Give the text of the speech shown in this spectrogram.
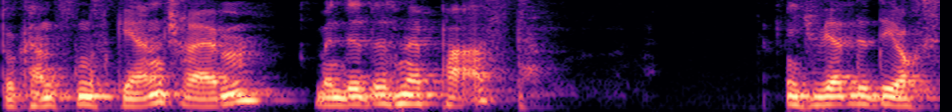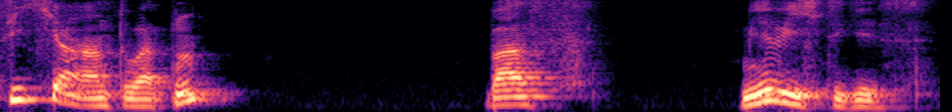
du kannst mir's gern schreiben, wenn dir das nicht passt. Ich werde dir auch sicher antworten, was mir wichtig ist.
